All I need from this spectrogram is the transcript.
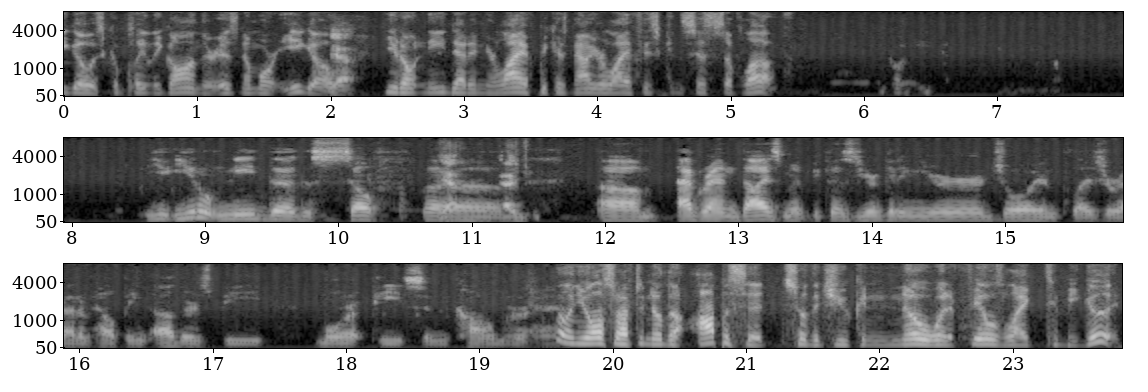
ego is completely gone there is no more ego Yeah. you don't need that in your life because now your life is consists of love You you don't need the the self uh, As- um, aggrandizement because you're getting your joy and pleasure out of helping others be more at peace and calmer. And, well and you also have to know the opposite so that you can know what it feels like to be good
